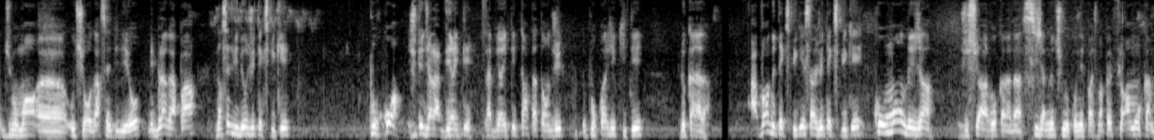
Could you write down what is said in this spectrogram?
du moment euh, où tu regardes cette vidéo. Mais blague à part, dans cette vidéo, je vais t'expliquer pourquoi, je vais te dire la vérité, la vérité tant attendue de pourquoi j'ai quitté le Canada. Avant de t'expliquer ça, je vais t'expliquer comment déjà je suis arrivé au Canada. Si jamais tu ne me connais pas, je m'appelle Florent Moncam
